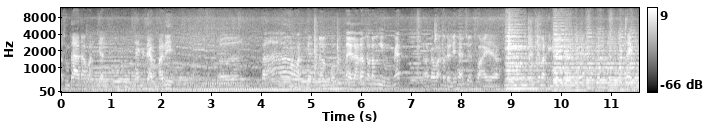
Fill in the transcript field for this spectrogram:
Giờ chúng ta đã hoàn thiện thanh dẹp 3D ờ, giá hoàn thiện của bức này là 550 000 một mét. À, các bạn có thể liên hệ điện thoại ờ, ờ, để trên màn hình đây để tranh.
